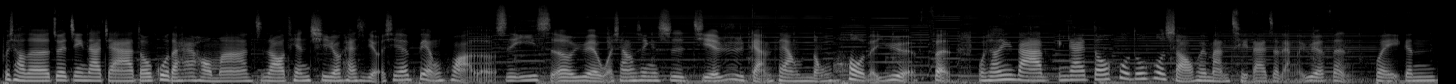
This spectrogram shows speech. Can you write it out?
不晓得最近大家都过得还好吗？知道天气又开始有些变化了。十一、十二月，我相信是节日感非常浓厚的月份。我相信大家应该都或多或少会蛮期待这两个月份，会跟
